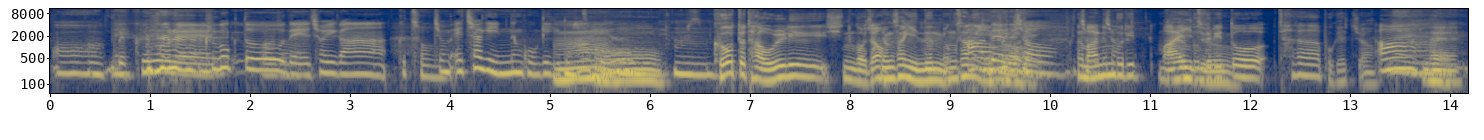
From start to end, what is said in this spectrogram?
어, 어, 네. 네, 그 노래 그 곡도 맞아. 네 저희가 그쵸. 좀 애착이 있는 곡이기도 음. 하고. 오. 음. 그것도 다 올리신 거죠? 영상이 있는 영상이 아, 있는 네네. 거죠. 그렇죠. 그래서 많은 그쵸. 분들이 많은 아이도. 분들이 또 찾아보겠죠. 아, 네. 네.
